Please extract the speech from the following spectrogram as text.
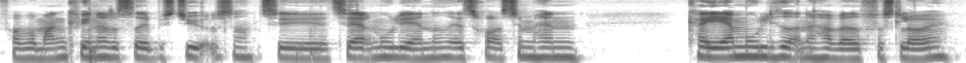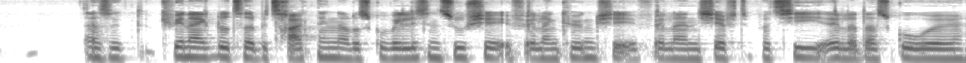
fra hvor mange kvinder, der sidder i bestyrelser, til, til alt muligt andet. Jeg tror simpelthen, karrieremulighederne har været for sløje. Altså, kvinder er ikke blevet taget i betragtning, når der skulle vælges en souschef, eller en køkkenchef, eller en chef til parti, eller der skulle øh,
